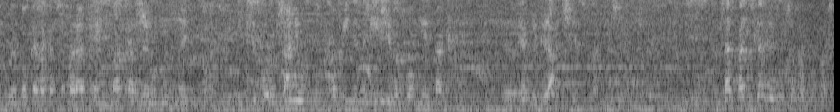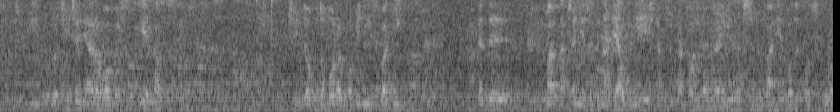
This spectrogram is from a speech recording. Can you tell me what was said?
I głęboka taka separacja i masa żył różnych i przy poruszaniu powinny te mięśnie dosłownie tak e, jakby grać, jest taki żył. Trzeba spalić tłuszczową po prostu, czyli dużo ćwiczeń aerobowych, dieta czyli do, dobór odpowiednich składników. Wtedy ma znaczenie, żeby nabiału nie jeść na przykład bąkowe, nie zatrzymywanie wody pod skórą,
